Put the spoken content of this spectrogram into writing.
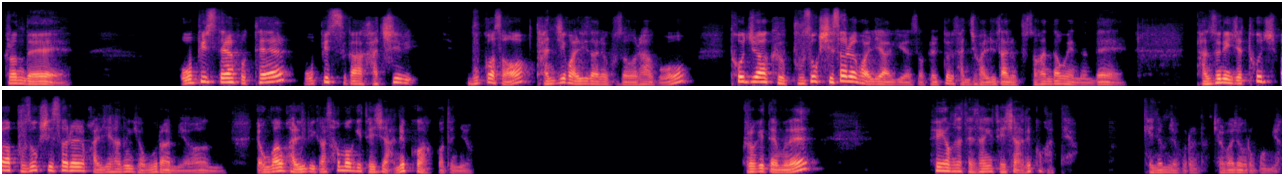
그런데 오피스텔, 호텔, 오피스가 같이 묶어서 단지 관리단을 구성을 하고 토지와 그 부속 시설을 관리하기 위해서 별도의 단지 관리단을 구성한다고 했는데 단순히 이제 토지와 부속 시설을 관리하는 경우라면 연관 관리비가 3억이 되지 않을 것 같거든요. 그렇기 때문에 회계감사 대상이 되지 않을 것 같아요. 개념적으로는 결과적으로 보면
